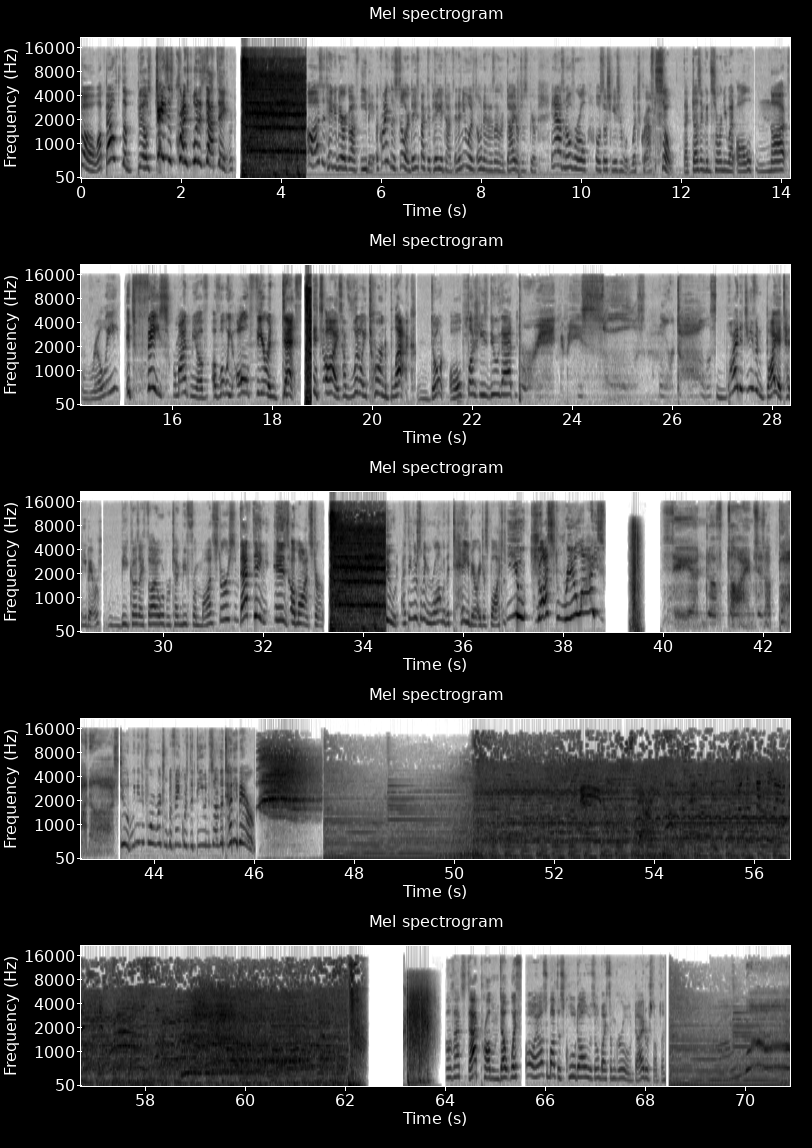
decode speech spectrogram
So, about the bills. Jesus Christ, what is that thing? Oh, that's a teddy bear I got off eBay. According to the seller, dates back to pagan times, and anyone who's owned it has either died or disappeared. It has an overall association with witchcraft. So, that doesn't concern you at all? Not really? Its face reminds me of, of what we all fear in death. Its eyes have literally turned black. Don't all plushies do that me souls, mortals. Why did you even buy a teddy bear? Because I thought it would protect me from monsters? That thing is a monster. Dude, I think there's something wrong with the teddy bear I just bought. You just realized? The end of times is upon us. Dude, we need to perform a ritual to vanquish the demon inside of the teddy bear. Well, that's that problem dealt with. Oh, I also bought this cool doll who was owned by some girl who died or something.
